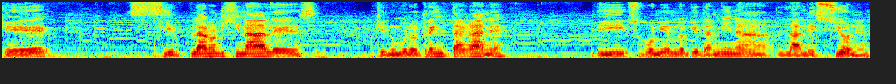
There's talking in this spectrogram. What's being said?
que si el plan original es que el número 30 gane y suponiendo que Tamina la lesionen,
